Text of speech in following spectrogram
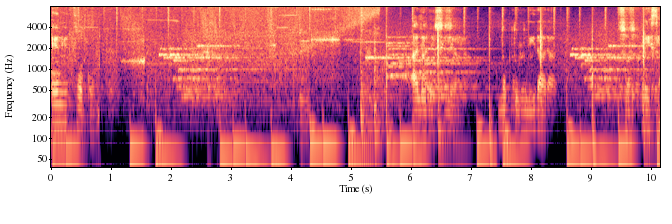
En foco. Sorpresa.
